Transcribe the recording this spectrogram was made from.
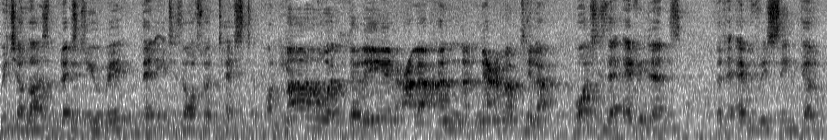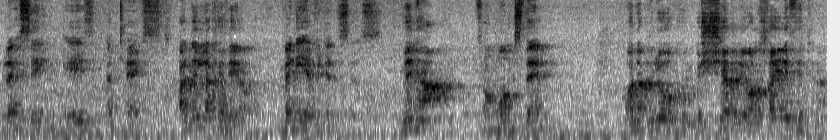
which Allah has blessed you with, then it is also a test upon you. ما هو الدليل على أن النعمة ابتلاء What is the evidence that every single blessing is a test? أدلة كثيرة Many evidences. منها From amongst them, ونبلوكم بالشر والخير فتنة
